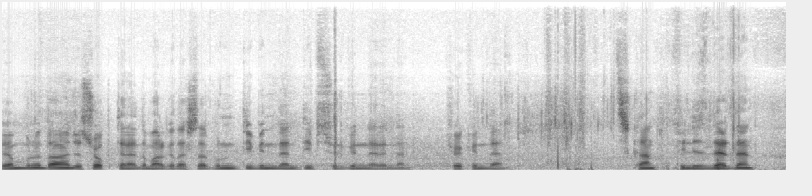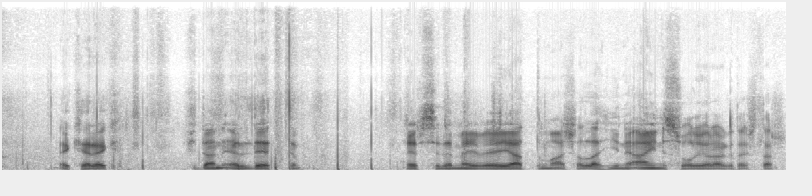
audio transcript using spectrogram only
Ben bunu daha önce çok denedim arkadaşlar. Bunun dibinden, dip sürgünlerinden, kökünden çıkan filizlerden ekerek fidan elde ettim. Hepsi de meyveye yattı maşallah. Yine aynısı oluyor arkadaşlar.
